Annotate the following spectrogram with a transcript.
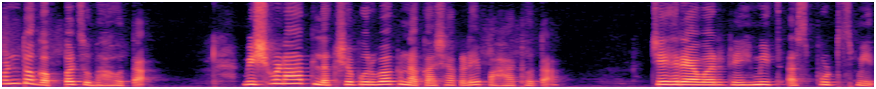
पण तो गप्पच उभा होता. विश्वनाथ लक्षपूर्वक नकाशाकडे पाहत होता. चेहऱ्यावर नेहमीच अस्फुट स्मित.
